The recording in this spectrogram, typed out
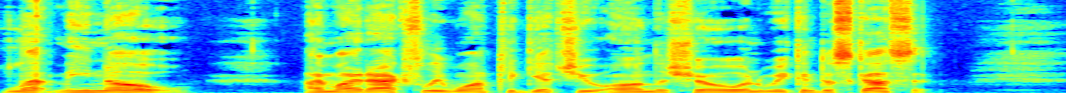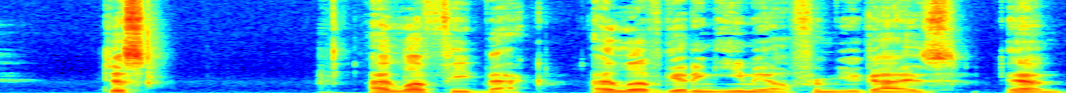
let me know. I might actually want to get you on the show and we can discuss it. Just I love feedback. I love getting email from you guys, and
